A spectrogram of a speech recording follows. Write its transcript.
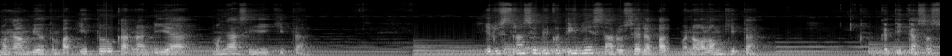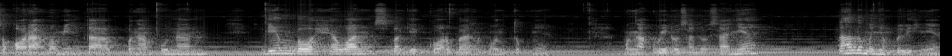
mengambil tempat itu karena Dia mengasihi kita. Ilustrasi berikut ini seharusnya dapat menolong kita. Ketika seseorang meminta pengampunan, dia membawa hewan sebagai korban untuknya, mengakui dosa-dosanya, lalu menyembelihnya.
